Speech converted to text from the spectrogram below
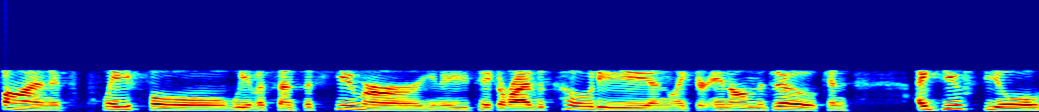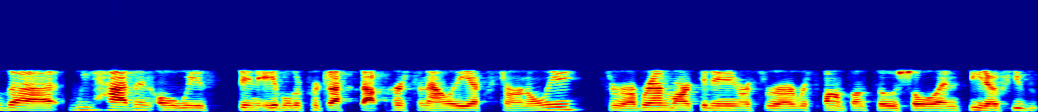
fun, it's playful, we have a sense of humor. You know, you take a ride with Cody and, like, you're in on the joke. And I do feel that we haven't always been able to project that personality externally through our brand marketing or through our response on social. And, you know, if you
